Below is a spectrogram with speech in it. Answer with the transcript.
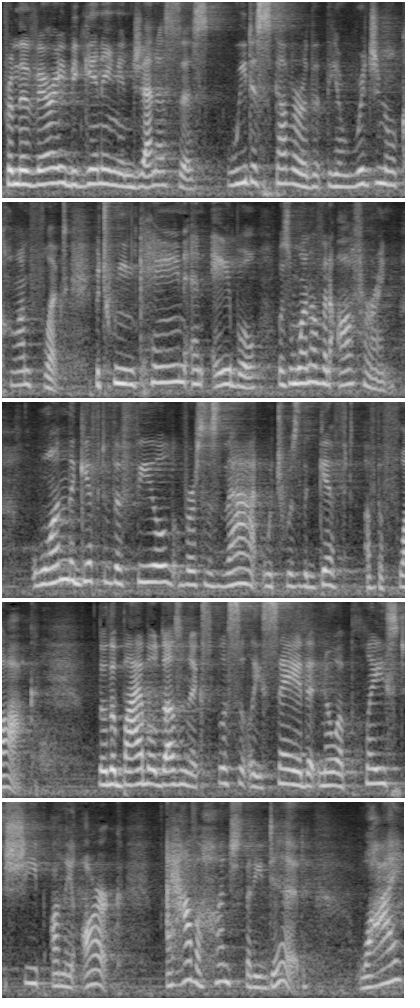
From the very beginning in Genesis, we discover that the original conflict between Cain and Abel was one of an offering, one the gift of the field versus that which was the gift of the flock. Though the Bible doesn't explicitly say that Noah placed sheep on the ark, I have a hunch that he did. Why?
